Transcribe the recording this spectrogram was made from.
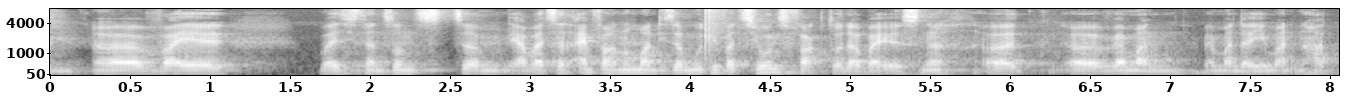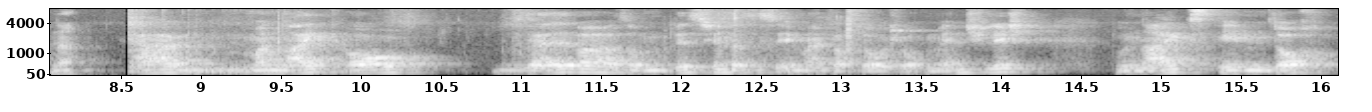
mhm. äh, weil, weil sich dann sonst, ähm, ja, weil es halt einfach nochmal dieser Motivationsfaktor dabei ist, ne? Äh, äh, wenn, man, wenn man da jemanden hat. Ne? Ja, man neigt auch selber so ein bisschen, das ist eben einfach, glaube ich, auch menschlich, du neigst eben doch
